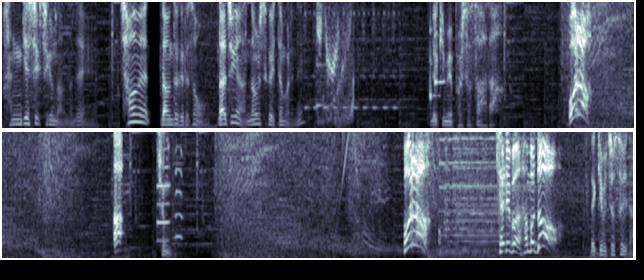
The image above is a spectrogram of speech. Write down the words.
한 개씩 지금 나왔는데 처음에 나온다 그래서 나중에 안 나올 수가 있단 말이네. 느낌이 벌써 싸하다. 와라! 아 중복. 와라! 캐리번 한 번 더. 느낌이 좋소이다.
